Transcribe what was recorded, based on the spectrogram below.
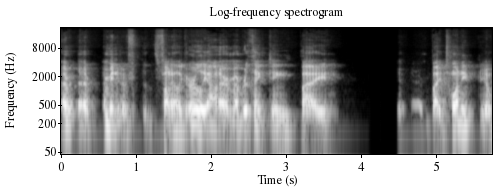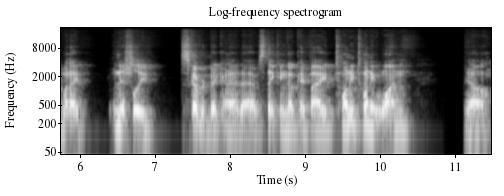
I, I, mean, it's funny. Like early on, I remember thinking by by twenty, you know, when I initially discovered Bitcoin, I was thinking, okay, by 2021, you know,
